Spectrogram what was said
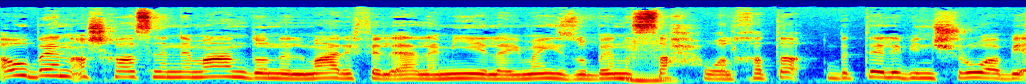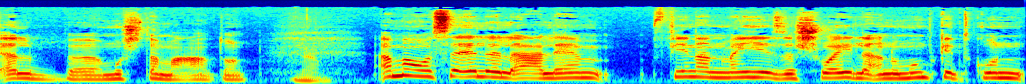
أو بين أشخاص هن ما عندهم المعرفة الإعلامية ليميزوا بين الصح والخطأ بالتالي بينشروها بقلب مجتمعاتهم. نعم. أما وسائل الإعلام فينا نميز شوي لأنه ممكن تكون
